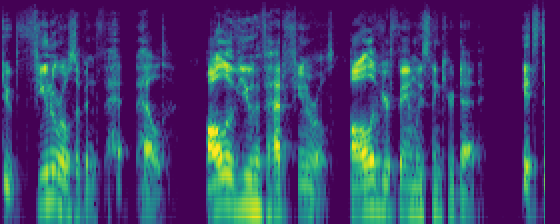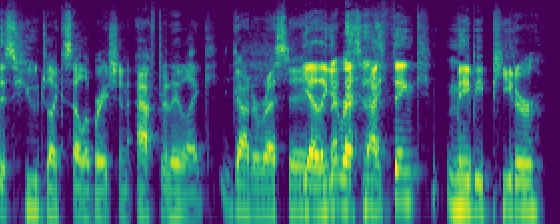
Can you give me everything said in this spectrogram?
Dude, funerals have been f- held. All of you have had funerals. All of your families think you're dead. It's this huge like celebration after they like Got arrested. Yeah, they get arrested. I think maybe Peter,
